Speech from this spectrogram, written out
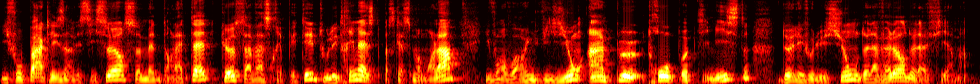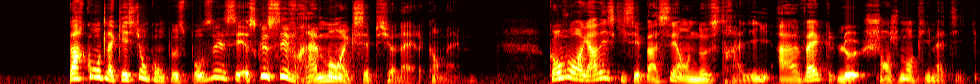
Il ne faut pas que les investisseurs se mettent dans la tête que ça va se répéter tous les trimestres parce qu'à ce moment-là, ils vont avoir une vision un peu trop optimiste de l'évolution de la valeur de la firme. Par contre, la question qu'on peut se poser, c'est est-ce que c'est vraiment exceptionnel quand même? Quand vous regardez ce qui s'est passé en Australie avec le changement climatique,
